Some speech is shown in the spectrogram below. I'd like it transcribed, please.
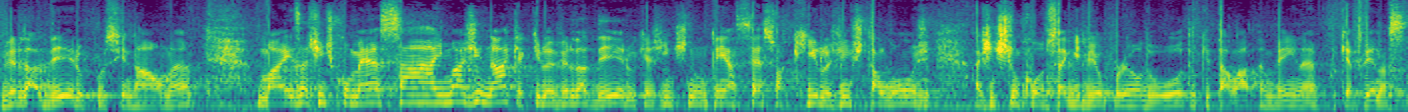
verdadeiro por sinal, né? Mas a gente começa a imaginar que aquilo é verdadeiro, que a gente não tem acesso àquilo, a gente está longe, a gente não consegue ver o problema do outro que está lá também, né? Porque é apenas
